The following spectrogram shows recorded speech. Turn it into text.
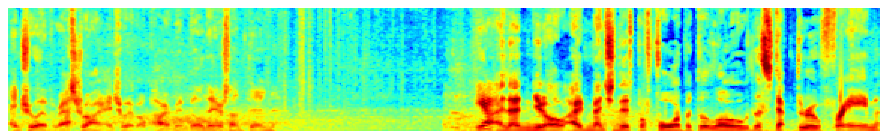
entryway of a restaurant, entryway of an apartment building or something. Yeah, and then you know I mentioned this before, but the low, the step-through frame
